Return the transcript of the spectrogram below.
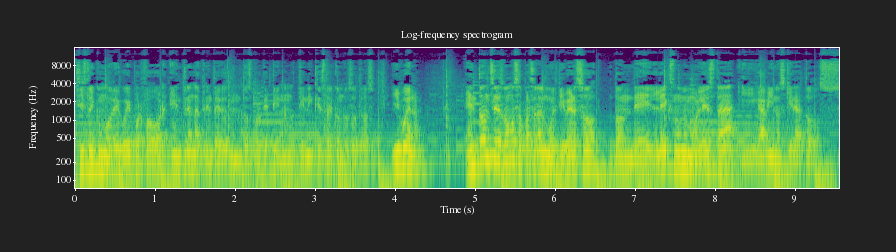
sí estoy como de, güey, por favor, entren a 32 minutos porque tienen, tienen que estar con nosotros. Y bueno, entonces vamos a pasar al multiverso donde Lex no me molesta y Gaby nos quiere a todos.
